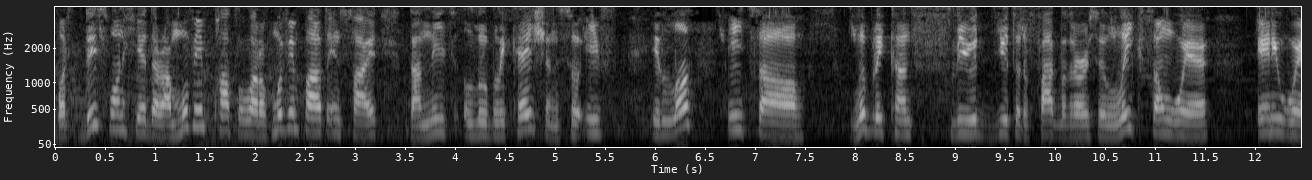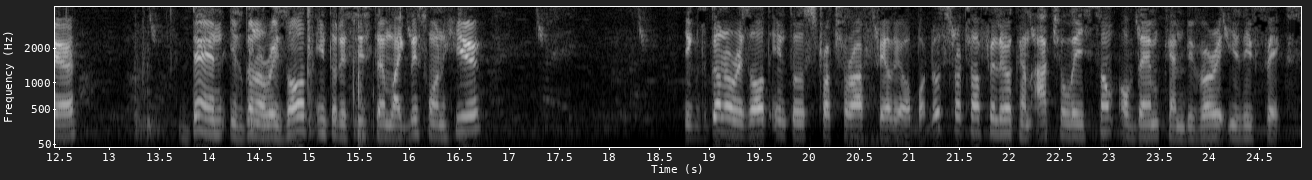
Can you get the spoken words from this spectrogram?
but this one here there are moving parts a lot of moving parts inside that needs lubrication so if it lost its uh, lubricant fluid due to the fact that there is a leak somewhere anywhere. Then it's going to result into the system like this one here. It's going to result into structural failure but those structural failure can actually some of them can be very easy fix.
